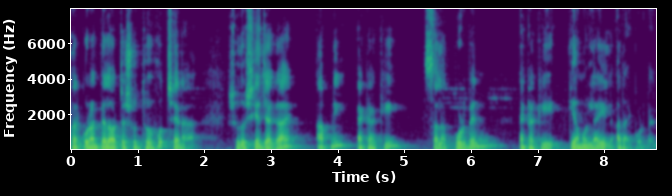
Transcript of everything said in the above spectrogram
তার কোরআন তেলাওয়াতটা শুদ্ধ হচ্ছে না। শুধু সে জায়গায় আপনি একাকী সালাদ পড়বেন, একাকী কিয়ামুল্লাইল আদায় করবেন।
